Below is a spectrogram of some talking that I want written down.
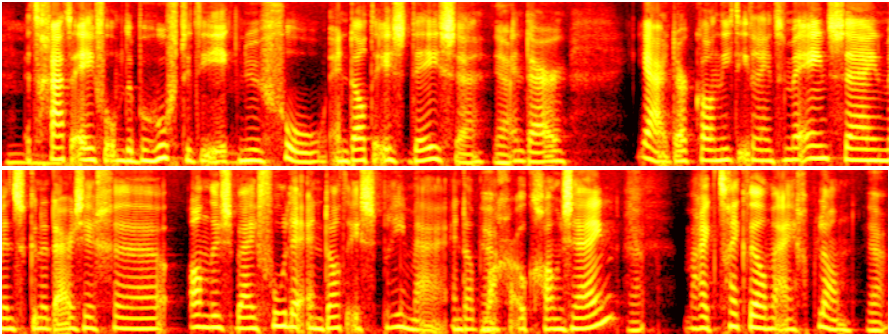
Mm. het gaat even om de behoefte die ik nu voel. En dat is deze. Ja. En daar, ja, daar kan niet iedereen het mee eens zijn. Mensen kunnen daar zich eh, anders bij voelen en dat is prima. En dat Ja. mag er ook gewoon zijn. Maar ik trek wel mijn eigen plan. Ja.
